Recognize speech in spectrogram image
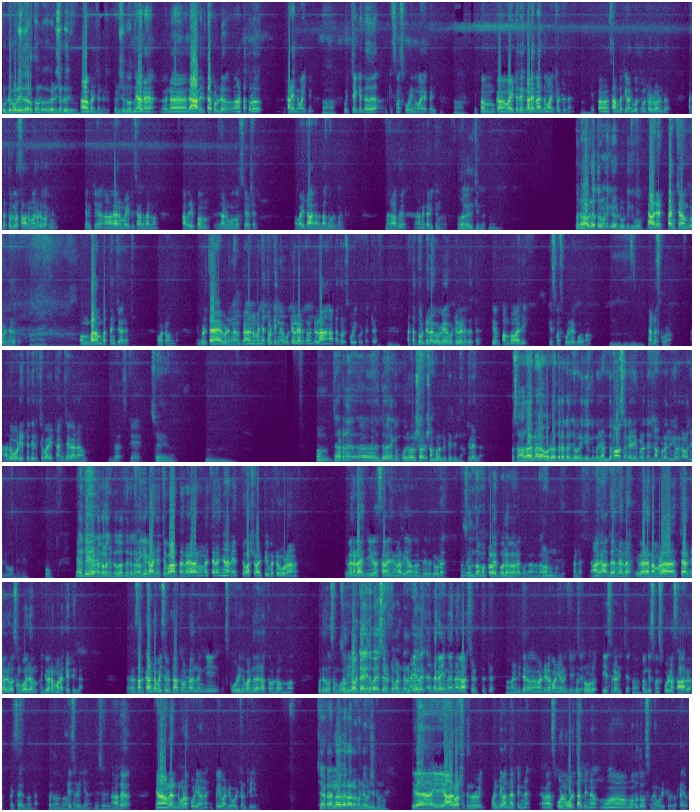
ഫുഡ് പൊളിയിൽ നിന്ന് ഇറത്തോണ്ട് മേടിച്ചോണ്ട് വരുമോ ആ മേടിച്ചോണ്ട് വരും. മേടിച്ചോണ്ട് വന്നു ഞാൻ പിന്നെ രാവിലത്തെ ഫുഡ് അട്ടത്തോട് കടയിൽ നിന്ന് വാങ്ങിക്കും. ഉച്ചക്കത്തത് ക്രിസ്മസ് സ്കൂളിൽ നിന്ന് കഴിക്കും. ഇപ്പം വൈകിട്ടത്തേക്കും കടയിൽ നിന്നായിരുന്നു വാങ്ങിച്ചോണ്ടിരുന്നത്. ഇപ്പം സാമ്പത്തികമായിട്ട് ബുദ്ധിമുട്ടുള്ളതുകൊണ്ട് അട്ടത്തുള്ള സാറുമാരോട് പറഞ്ഞു എനിക്ക് ആഹാരം വൈകിട്ട് ചാലം തരണം. അവരിപ്പം രണ്ട് മൂന്ന് ദിവസമായിട്ട് വൈകിട്ട് ആഹാരം തന്നു വിടുന്നുണ്ട്. അന്നേരം അത് ആണ് കഴിക്കുന്നത്. അതാ കഴിക്കുന്നത്. ഇപ്പൊ രാവിലെ എത്ര മണിക്ക് ഡ്യൂട്ടിക്ക് പോകും? രാവിലെ എട്ട് അഞ്ചാകുമ്പോൾ ഇവിടുന്ന് എടുക്കും. ഒമ്പത് അമ്പത്തഞ്ച് വരെ ഓട്ടമുണ്ട് ഇവിടുത്തെ ഇവിടുന്ന് മഞ്ഞത്തോട്ടിന്ന് മഞ്ഞത്തോട്ടിൽ നിന്ന് കുട്ടികളെ എടുത്തുകൊണ്ട് അട്ടത്തോട് സ്കൂളിൽ കൊടുത്തിട്ട്. അട്ടത്തോട്ടിലെ കുട്ടികളെ എടുത്തിട്ട് പമ്പവാദി പമ്പവാലി ക്രിസ്മസ് സ്കൂളിലേക്ക് കൊടുക്കണം രണ്ട് സ്കൂളാണ്. അത് ഓടിയിട്ട് തിരിച്ച് വൈകിട്ട് അഞ്ചേകാലാകുമ്പോൾ ഇവിടെ സ്റ്റേ ചെയ്യും. ചെയ്യുന്നു. അപ്പം ചേട്ടന് ഇതുവരെയും ഒരു വർഷമായിട്ട് ശമ്പളം കിട്ടിയിട്ടില്ല. ഇല്ല അപ്പൊ ഇപ്പൊ സാധാരണ ഓരോരുത്തരൊക്കെ ഒരു ജോലിക്ക് നിൽക്കുമ്പോൾ രണ്ട് മാസം കഴിയുമ്പോഴത്തേന് ശമ്പളം ഇല്ലെങ്കിൽ അവർ കളഞ്ഞിട്ട് പോകത്തില്ലേ? എനിക്ക് ചേട്ടൻ കളഞ്ഞിട്ട് പോകാത്തതിന്റെ എനിക്ക് പോകാത്തതിന്റെ കാരണം എന്ന് വെച്ചാൽ ഞാൻ എട്ട് വർഷമായിട്ട് ഇവരുടെ കൂടാണ്. ഇവരുടെ ജീവിത സാഹചര്യങ്ങൾ അറിയാവുന്നുണ്ട് ഇവരോട് സ്വന്തം മക്കളെ പോലെ കാണുന്നുണ്ട്. അത് തന്നെയല്ല ഇവരെ നമ്മളെ ചറിഞ്ഞ ഒരു ദിവസം പോലും ഇതുവരെ മുടക്കിയിട്ടില്ല. സർക്കാരിന്റെ പൈസ കിട്ടാത്തതുകൊണ്ടോ അല്ലെങ്കിൽ സ്കൂളിൽ നിന്ന് ഫണ്ട് തരാത്തതുകൊണ്ടോ ഒന്നും ഒരു ദിവസം പോലും സ്വന്തം വണ്ടി- കയ്യിൽ നിന്ന് പൈസ ഇട്ട് വണ്ടി റിപ്പയർ എന്റെ കയ്യിൽ നിന്ന് തന്നെ കാശ് എടുത്തിട്ട് വണ്ടി ചെലവ് വണ്ടിയുടെ പണികളും ചെയ്തു പെട്രോൾ ഡീസൽ അടിച്ച് ഇപ്പം ക്രിസ്മസ് സ്കൂളിലെ സാറ് പൈസ തരുന്നുണ്ട്. തരുന്നുണ്ടോ? ഡീസൽ അടിക്കാൻ അത് ഞാൻ ആളെ രണ്ടും കൂടെ കൂടിയാണ് ഇപ്പൊ ഈ വണ്ടി ഓടിച്ചോണ്ടിരിക്കുന്നത് ചേട്ടൻ അല്ലാതെ വേറെ ആരും വണ്ടി ഓടിച്ചിട്ടുണ്ടോ? ഇത് ഈ ആറ് വർഷത്തിനുള്ളിൽ വണ്ടി വന്നാൽ പിന്നെ സ്കൂളിന് കൊടുത്താൽ പിന്നെ മൂന്ന് ദിവസമേ ഓടിയിട്ടുള്ളൂ ഡ്രൈവർ.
